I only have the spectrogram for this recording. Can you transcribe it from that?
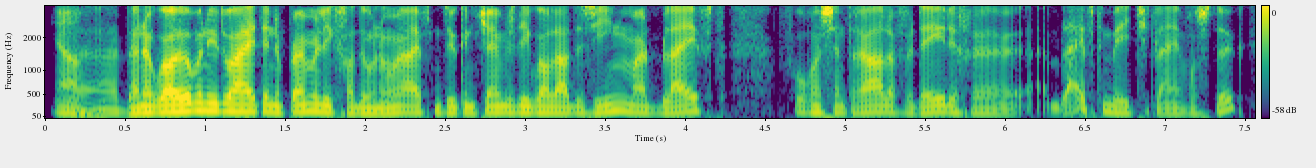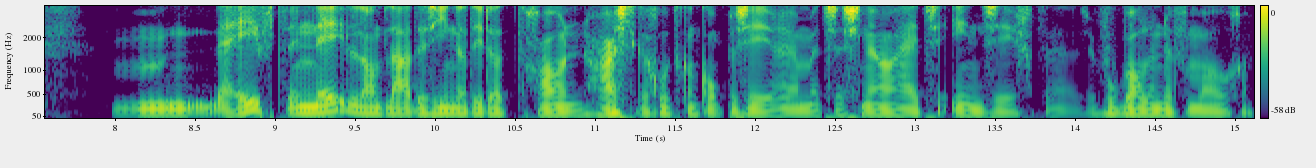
Ja, Ik ben ook wel heel benieuwd hoe hij het in de Premier League gaat doen hoor. Hij heeft natuurlijk in de Champions League wel laten zien, maar het blijft voor een centrale verdediger eh, blijft een beetje klein van stuk. Mm, Hij heeft in Nederland laten zien dat hij dat gewoon hartstikke goed kan compenseren met zijn snelheid, zijn inzicht, eh, zijn voetballende vermogen.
